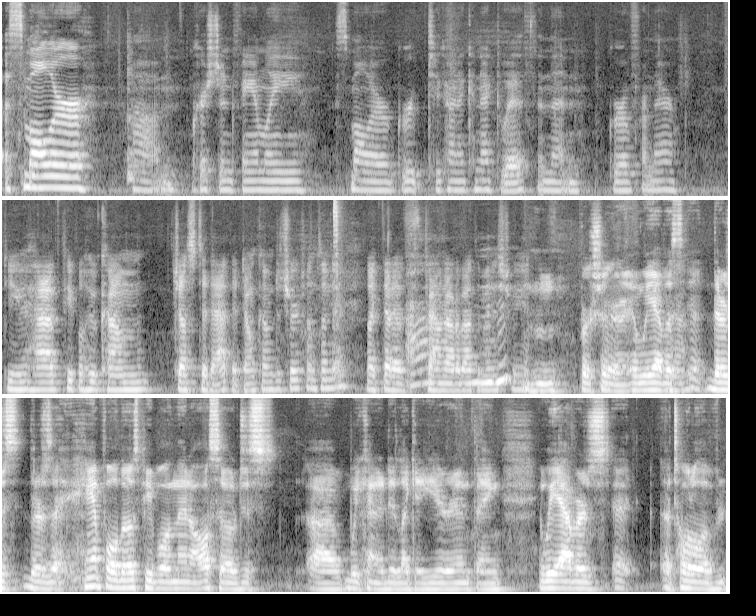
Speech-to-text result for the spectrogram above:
a smaller um, Christian family, smaller group to kind of connect with, and then grow from there. Do you have people who come just to that that don't come to church on Sunday, like that have found out about the Um, ministry. And, Mhm, for sure. And we have a Yeah. there's there's a handful of those people, and then also just uh, we kind of did like a year in thing, and we averaged a, a total of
